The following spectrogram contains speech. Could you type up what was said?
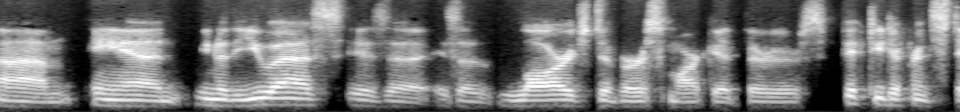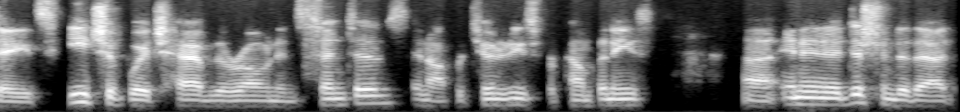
Um, and you know, the U.S. is a is a large, diverse market. There's 50 different states, each of which have their own incentives and opportunities for companies. Uh, and in addition to that,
